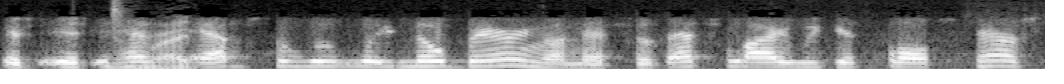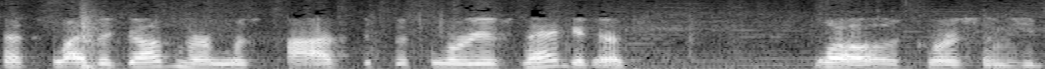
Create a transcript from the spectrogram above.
It, it has right. absolutely no bearing on that. So that's why we get false tests. That's why the governor was positive before he was negative. Well, of course, and he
